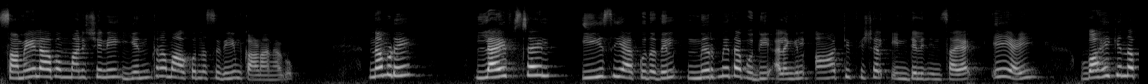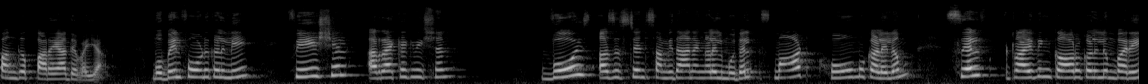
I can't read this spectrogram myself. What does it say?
സമയലാഭം മനുഷ്യനെ യന്ത്രമാക്കുന്ന സ്ഥിതിയും കാണാനാകും. നമ്മുടെ ലൈഫ് സ്റ്റൈൽ ഈസിയാക്കുന്നതിൽ നിർമ്മിത ബുദ്ധി അല്ലെങ്കിൽ ആർട്ടിഫിഷ്യൽ ഇന്റലിജൻസ് ആയ എ ഐ വഹിക്കുന്ന പങ്ക് പറയാതെ വയ്യ. മൊബൈൽ ഫോണുകളിലെ ഫേഷ്യൽ റെക്കഗ്നിഷൻ വോയിസ് അസിസ്റ്റന്റ് സംവിധാനങ്ങളിൽ മുതൽ സ്മാർട്ട് ഹോമുകളിലും സെൽഫ് ഡ്രൈവിംഗ് കാറുകളിലും വരെ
